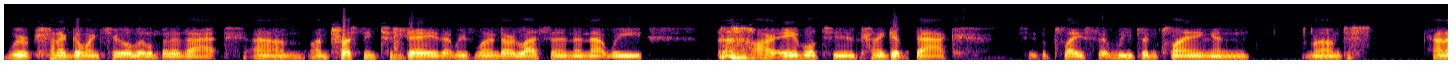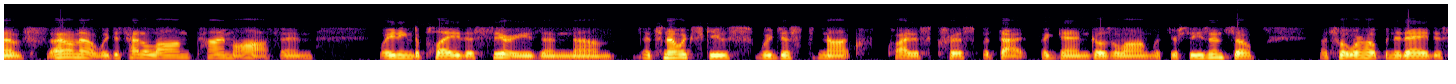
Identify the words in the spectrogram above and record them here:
we're kind of going through a little bit of that. Um, I'm trusting today that we've learned our lesson and that we are able to kind of get back to the place that we've been playing and um, just kind of I don't know. We just had a long time off and waiting to play this series, and um, it's no excuse. We're just not quite as crisp, but that again goes along with your season. So that's what we're hoping today, just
